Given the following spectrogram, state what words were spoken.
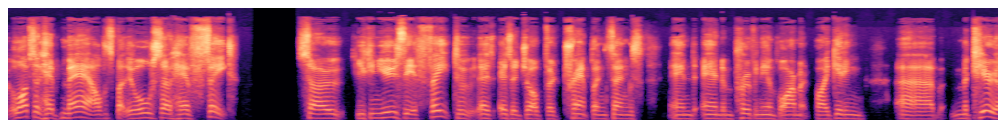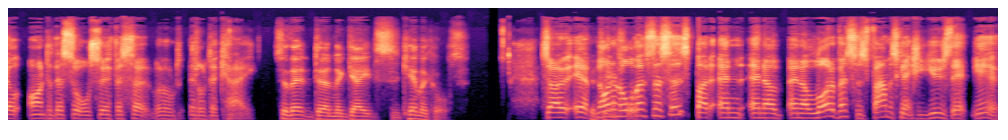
livestock have mouths, but they also have feet. So you can use their feet to as, as a job for trampling things and and improving the environment by getting uh, material onto the soil surface so it'll, it'll decay. So that uh, negates chemicals. So uh, not in all instances, but in in a in a lot of instances, farmers can actually use that, yeah,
